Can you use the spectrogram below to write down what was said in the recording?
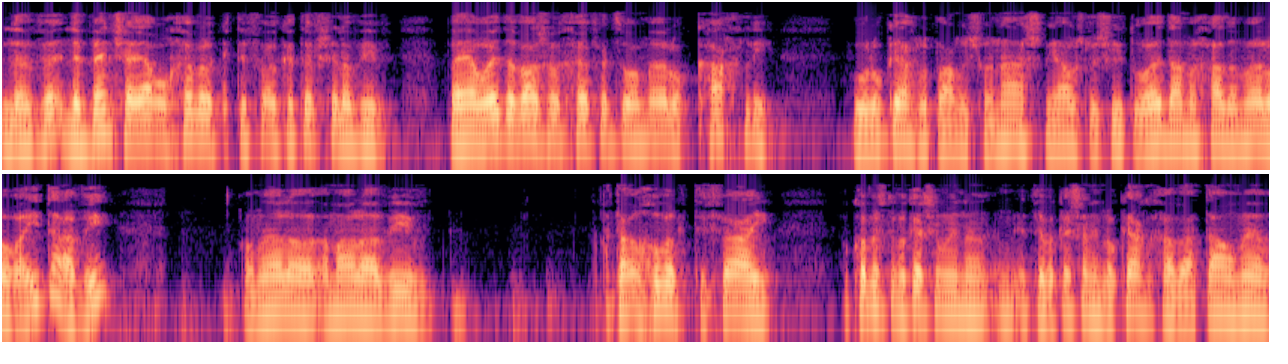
לבן שהיה רוכב על כתף, על כתף של אביו, והיה רואה דבר של חפץ, הוא אומר לו, קח לי. והוא לוקח לו פעם ראשונה, שנייה או שלישית, רואה דם אחד, אומר לו, ראית אבי? אומר לו, אמר לו אביו, אתה רכוב על כתפיי, וכל מה שתבקש אני לוקח לך, ואתה אומר,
